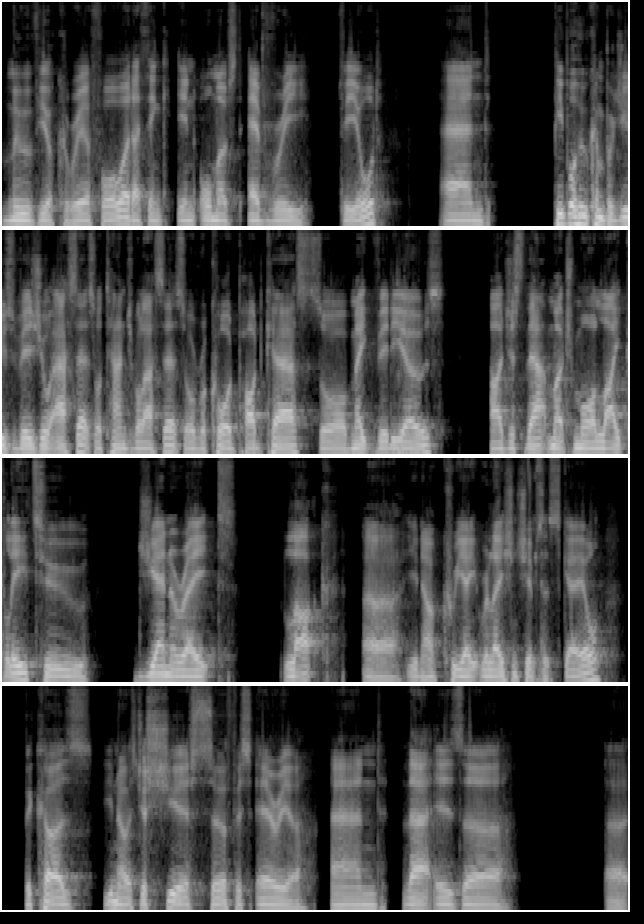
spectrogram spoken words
move your career forward, I think, in almost every field. And people who can produce visual assets or tangible assets or record podcasts or make videos are just that much more likely to generate luck, uh, you know, create relationships at scale because, you know, it's just sheer surface area. And that is uh, uh,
